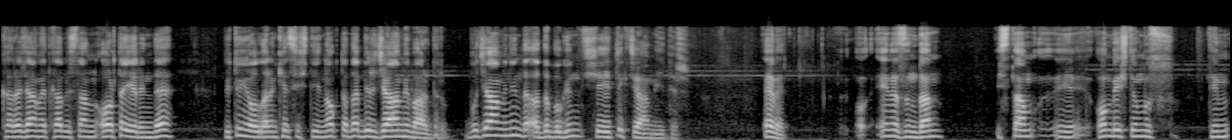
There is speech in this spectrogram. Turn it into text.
Karacaahmet kabristanlığının orta yerinde bütün yolların kesiştiği noktada bir cami vardır. Bu caminin de adı bugün Şehitlik Camii'dir. Evet. En azından İslam e, 15 Temmuz tim,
